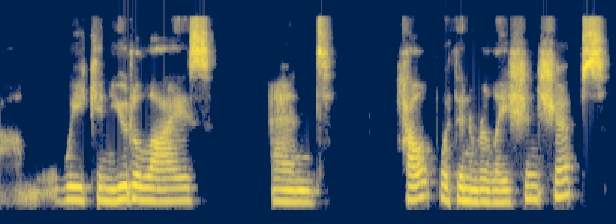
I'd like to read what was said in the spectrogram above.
um, we can utilize and help within relationships.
